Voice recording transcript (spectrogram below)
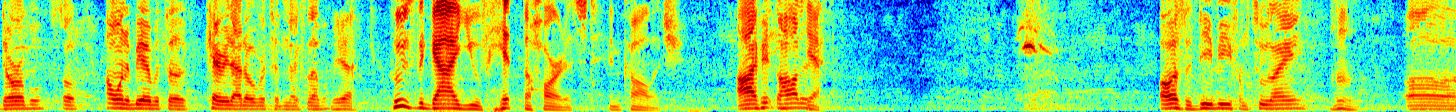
durable. So I want to be able to carry that over to the next level. Yeah. Who's the guy you've hit the hardest in college? I've hit the hardest. Yeah. Oh, it's a DB from Tulane. Hmm. Uh,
